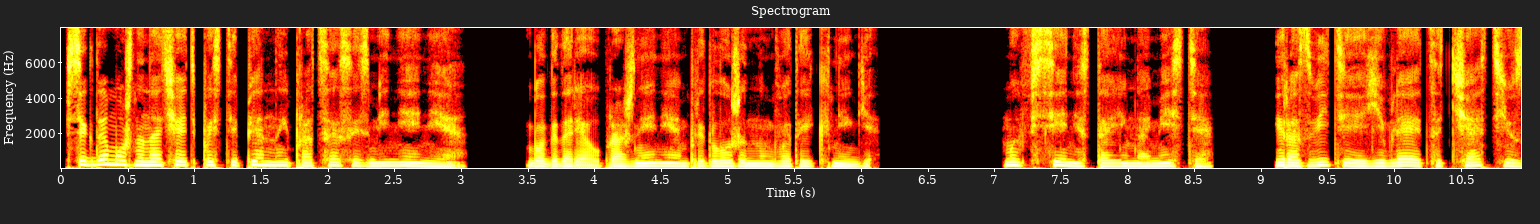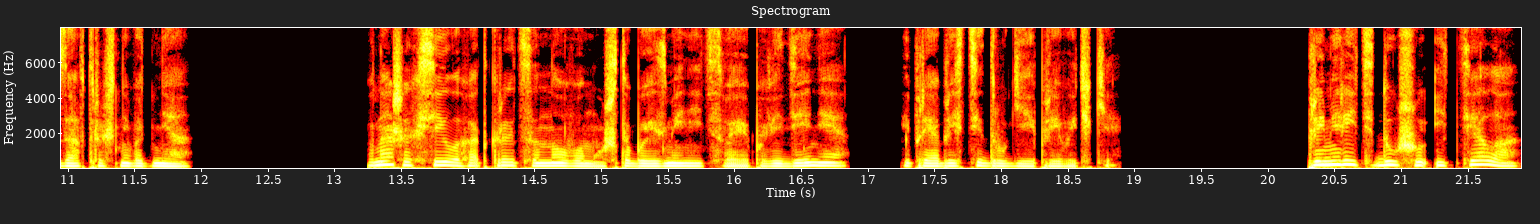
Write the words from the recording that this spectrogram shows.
всегда можно начать постепенный процесс изменения благодаря упражнениям, предложенным в этой книге. Мы все не стоим на месте, и развитие является частью завтрашнего дня. В наших силах открыться новому, чтобы изменить свое поведение и приобрести другие привычки. Примирить душу и тело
